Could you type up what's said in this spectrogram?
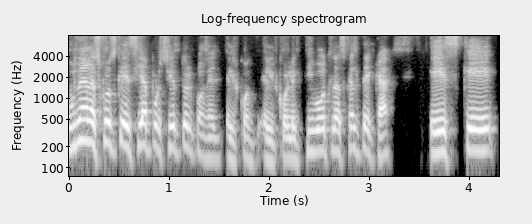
Una de las cosas que decía, por cierto, el, colectivo Tlaxcalteca es que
